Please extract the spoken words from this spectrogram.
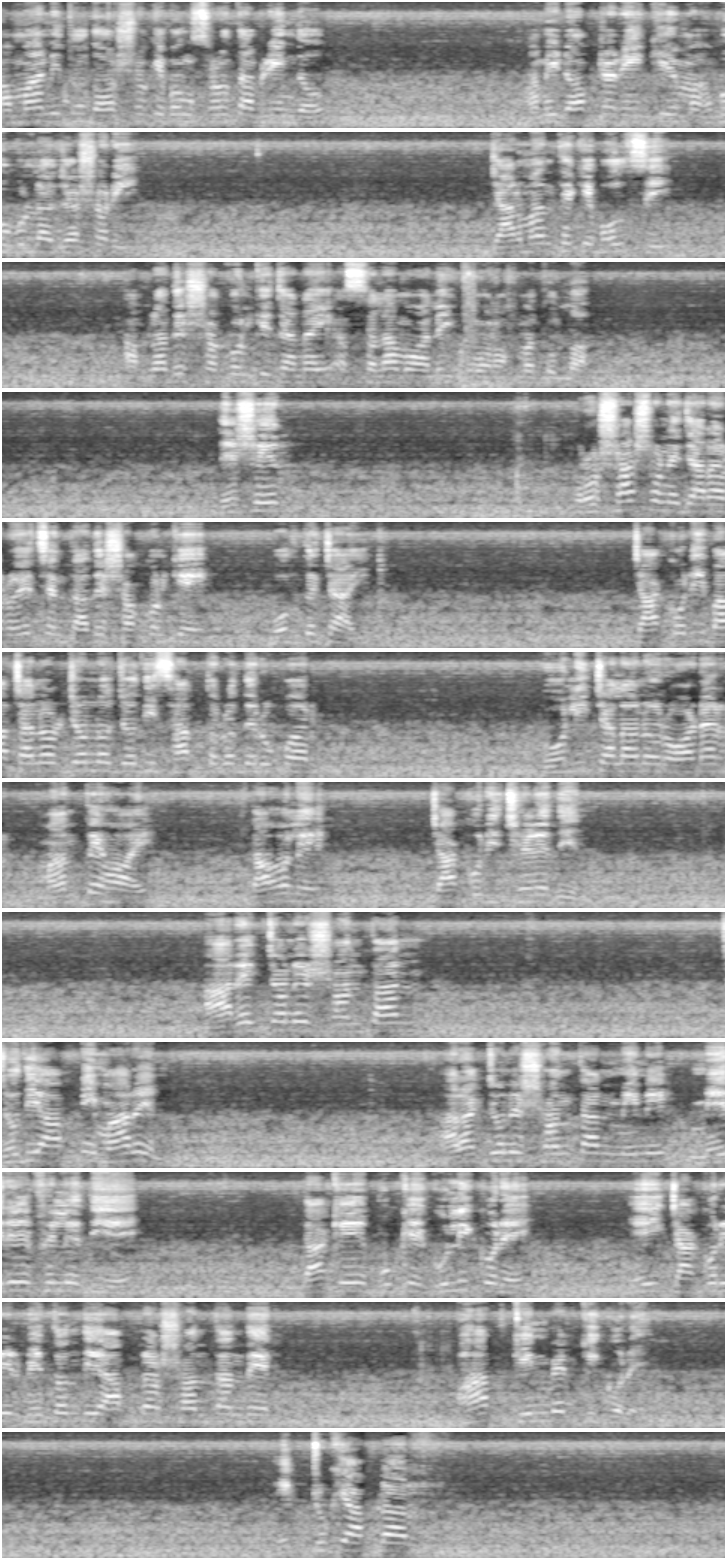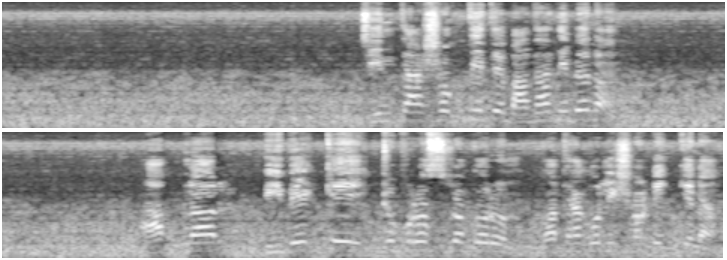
সম্মানিত দর্শক এবং শ্রোতাবৃন্দ, আমি doctor A K Mahbubullah Jashori, German থেকে বলছি, আপনাদের সকলকে জানাই আসসালামু আলাইকুম রহমতুল্লাহ। দেশের প্রশাসনে যারা রয়েছেন, তাদের সকলকে বলতে চাই, চাকরি বাঁচানোর জন্য যদি ছাত্রদের উপর গুলি চালানোর অর্ডার মানতে হয়, তাহলে চাকুরি ছেড়ে দিন। আরেকজনের সন্তান যদি আপনি মারেন, আরেকজনের সন্তান মেনে, মেরে ফেলে দিয়ে তাকে বুকে গুলি করে এই চাকরির বেতন দিয়ে আপনার সন্তানদের ভাত কিনবেন কি করে? একটু কি আপনার চিন্তা শক্তিতে বাধা দিবে না। আপনার বিবেককে একটু প্রশ্ন করুন কথাগুলি সঠিক কিনা।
